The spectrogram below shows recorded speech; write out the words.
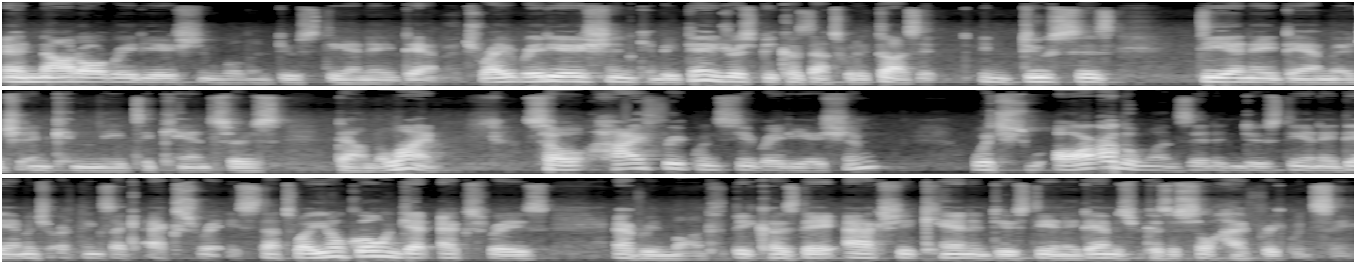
and not all radiation will induce DNA damage, right? Radiation can be dangerous because that's what it does. It induces DNA damage and can lead to cancers down the line. So, high frequency radiation, which are the ones that induce DNA damage, are things like X rays. That's why you don't go and get X rays every month because they actually can induce DNA damage because they're so high frequency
